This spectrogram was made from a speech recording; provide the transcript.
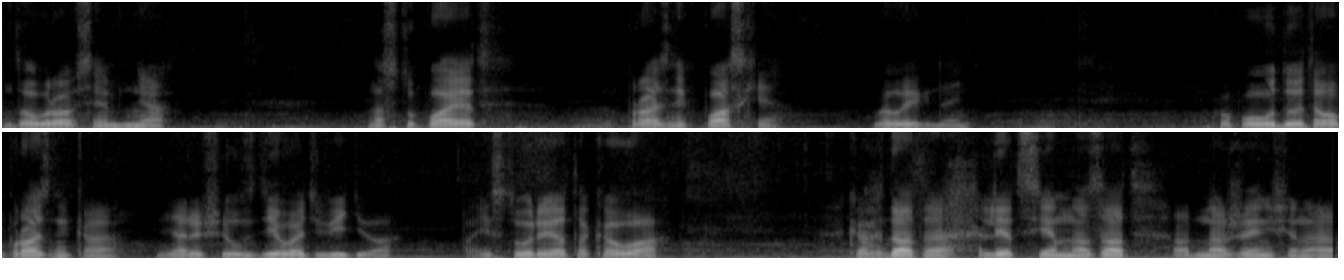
Доброго всем дня. Наступает праздник Пасхи, Великдень. По поводу этого праздника я решил сделать видео. История такова. Когда-то лет семь назад одна женщина,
